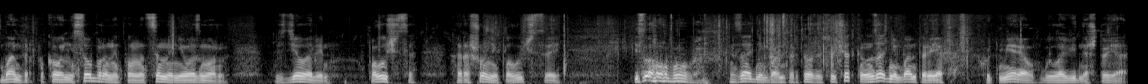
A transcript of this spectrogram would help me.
бампер, пока он не собранный, полноценно невозможно. Сделали, получится хорошо, не получится и слава богу, задний бампер тоже все четко. Но задний бампер я хоть мерял, было видно, что я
